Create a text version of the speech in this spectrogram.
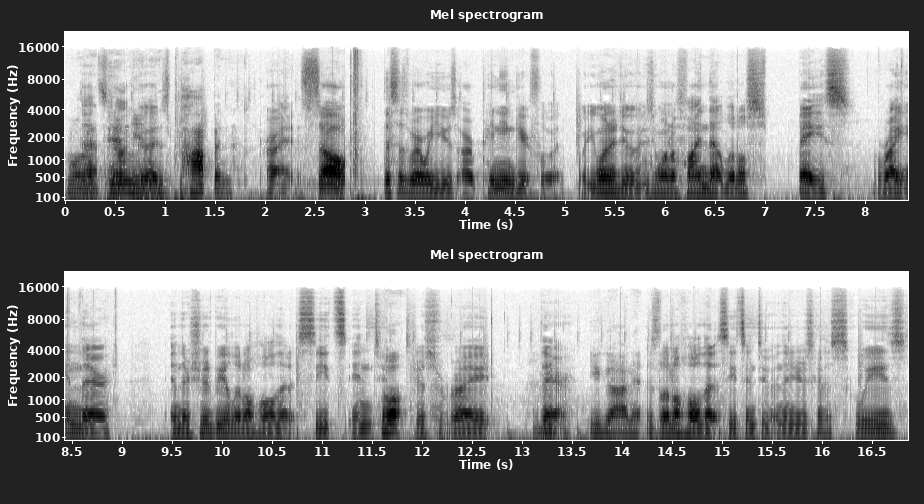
Well, That's that pinion good. is popping. All right, so this is where we use our pinion gear fluid. What you want to do is you want to find that little space right in there, and there should be a little hole that it seats into. Oh. Just right there. You got it. There's a little hole that it seats into, and then you're just going to squeeze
